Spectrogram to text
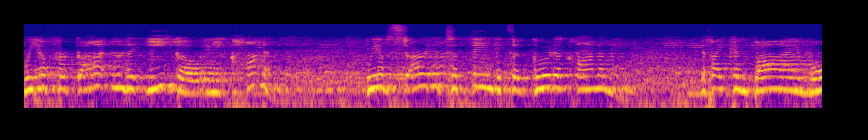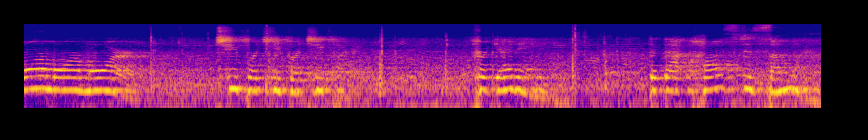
We have forgotten the eco in economy. We have started to think it's a good economy. If I can buy more, more, more, cheaper, cheaper, cheaper, forgetting that that cost is somewhere.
